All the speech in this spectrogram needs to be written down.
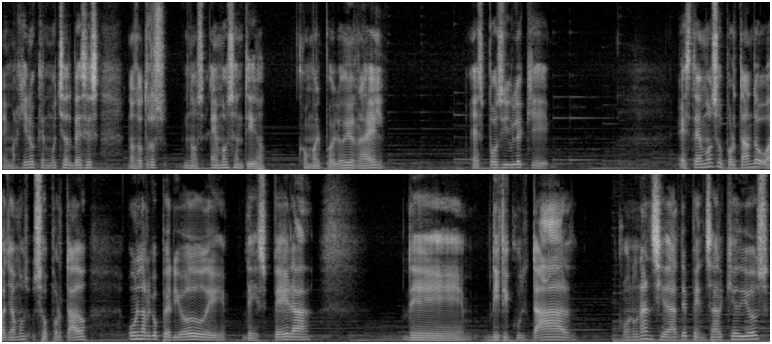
imagino que muchas veces nosotros nos hemos sentido como el pueblo de Israel, es posible que estemos soportando o hayamos soportado un largo periodo de, espera, de dificultad, con una ansiedad de pensar que Dios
